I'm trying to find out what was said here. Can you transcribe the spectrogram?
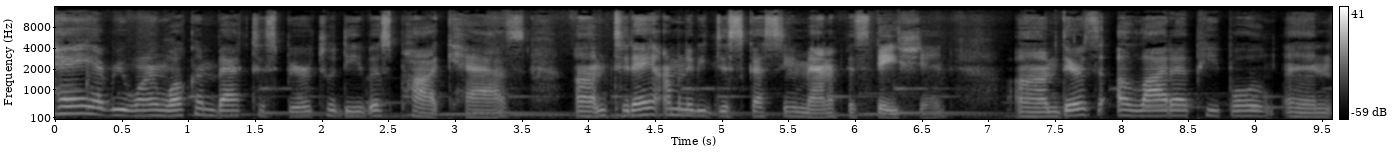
Hey everyone, welcome back to Spiritual Divas Podcast. Um, today I'm going to be discussing manifestation. Um, there's a lot of people and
